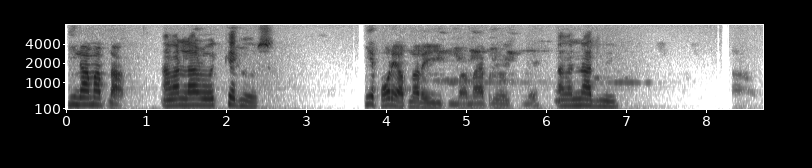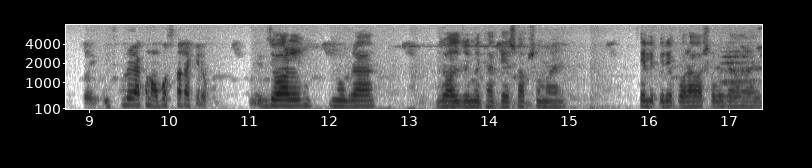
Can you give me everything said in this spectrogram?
কি নাম আপনার? আমার নাম রক্ষে ঘোষ। কে পড়ে আপনার এই মা- মায়াপুরের ওই স্কুলে? আমার নাতনি। স্কুলের এখন অবস্থাটা কীরকম? জল নোংরা জল জমে থাকে সব সময়। ছেলেপিলে পড়া অসুবিধা হয়।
